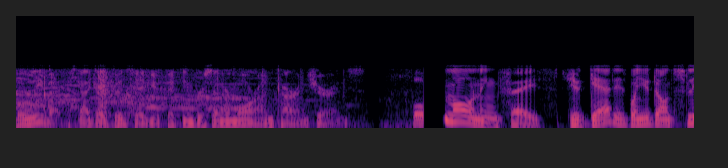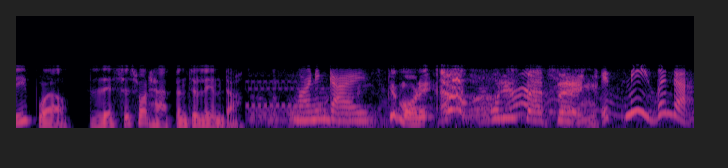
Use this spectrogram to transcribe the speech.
Believe it, Geico could save you 15% or more on car insurance. Morning face. You get it when you don't sleep well. This is what happened to Linda. Morning, guys. Good morning. Ah, what is that thing? It's me, Linda.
